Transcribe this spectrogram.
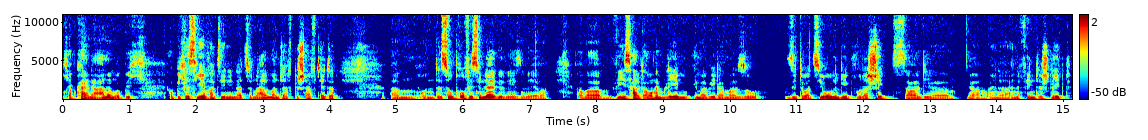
ich habe keine Ahnung, ob ich, ob ich es jemals in die Nationalmannschaft geschafft hätte ähm, und es so professionell gewesen wäre. Aber wie es halt auch im Leben immer wieder mal so Situationen gibt, wo das Schicksal dir ja, eine, eine Finte schlägt.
